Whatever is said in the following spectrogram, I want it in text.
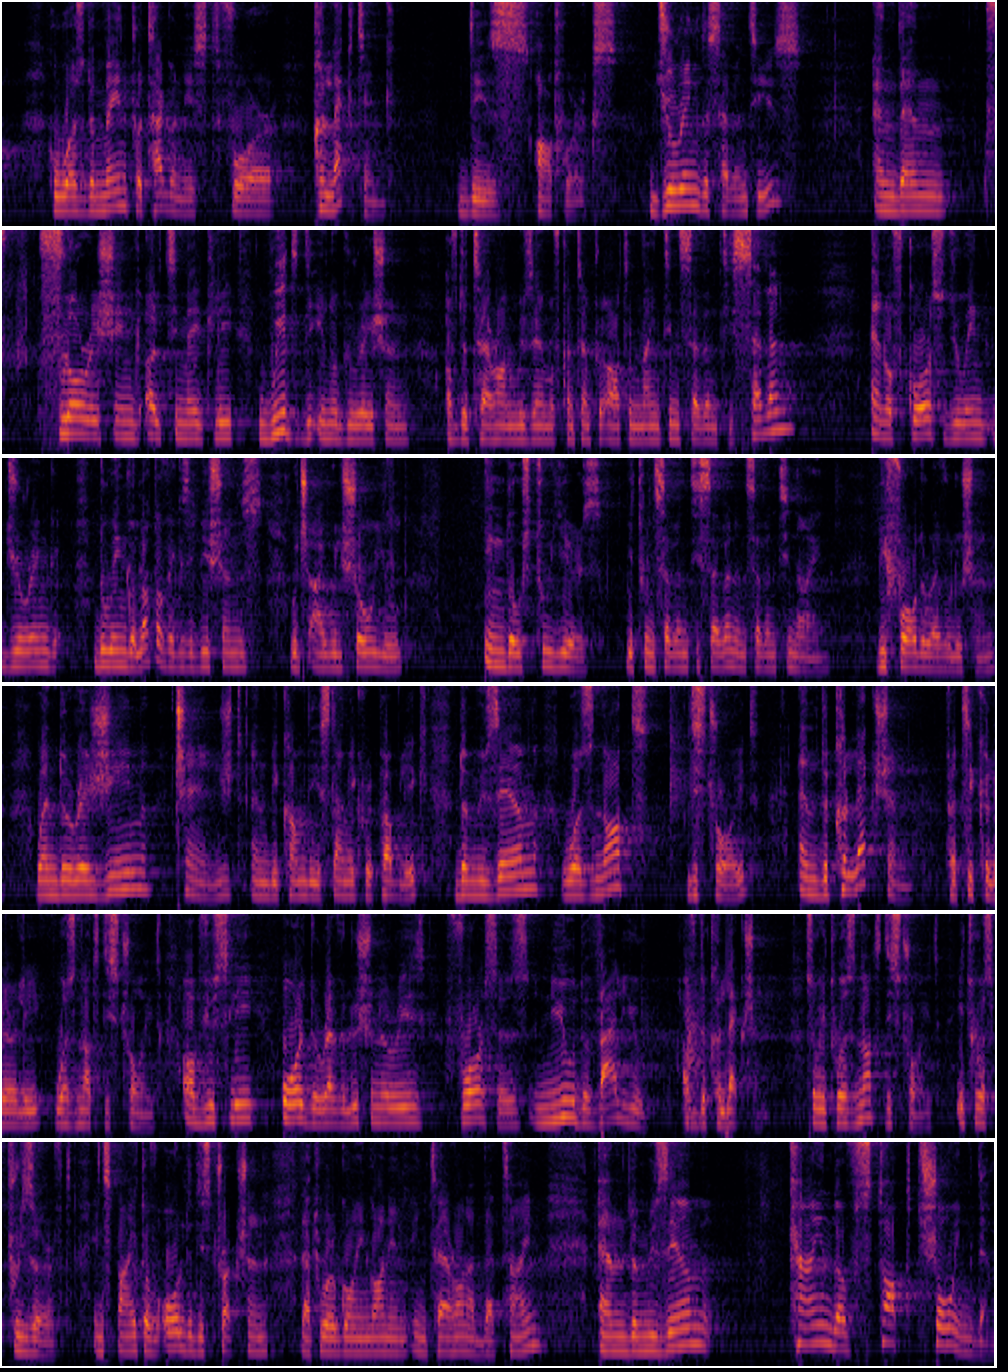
who was the main protagonist for collecting these artworks during the 70s and then flourishing ultimately with the inauguration of the Tehran Museum of Contemporary Art in 1977 and of course doing, during, doing a lot of exhibitions which I will show you in those two years between 77 and 79 before the revolution when the regime changed and became the Islamic Republic the museum was not destroyed and the collection particularly was not destroyed. Obviously all the revolutionary forces knew the value of the collection so it was not destroyed, it was preserved, in spite of all the destruction that were going on in, in Tehran at that time. And the museum kind of stopped showing them.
